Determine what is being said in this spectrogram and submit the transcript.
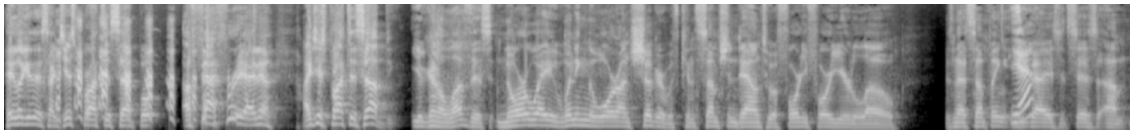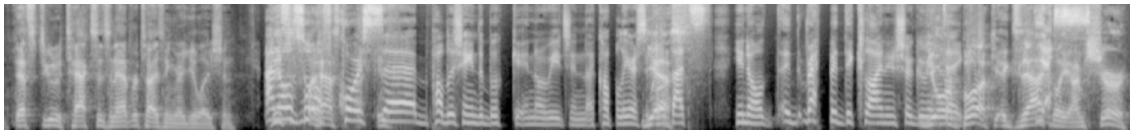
Hey, look at this. I just brought this up. A fat free, I know. I just brought this up. You're going to love this. Norway winning the war on sugar with consumption down to a 44 year low. Isn't that something? Yeah. You guys, it says um, that's due to taxes and advertising regulation. And This also, of course, is- uh, publishing the book in Norwegian a couple of years ago. Yes. That's you know a rapid decline in sugar your intake. book, exactly, Yes. I'm sure.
